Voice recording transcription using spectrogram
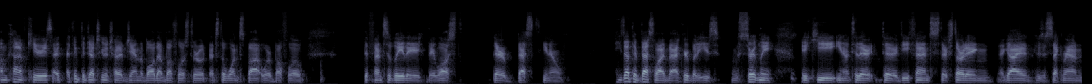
I'm kind of curious. I, I think the Jets are going to try to jam the ball down Buffalo's throat. That's the one spot where Buffalo defensively they they lost their best, you know, he's not their best linebacker, but he's certainly a key, you know, to their to their defense. They're starting a guy who's a second round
